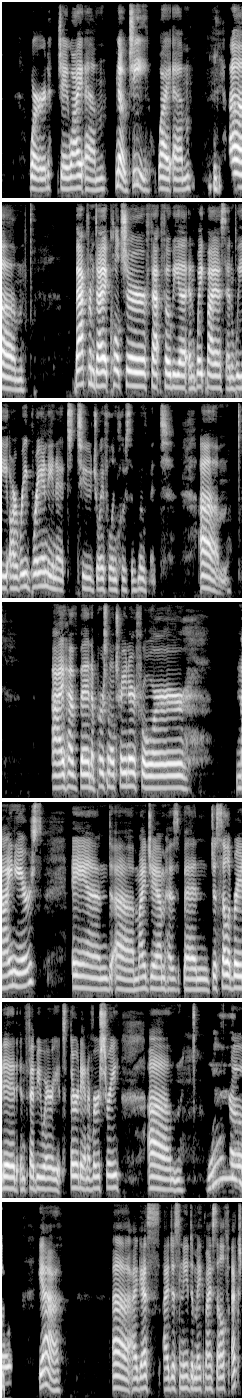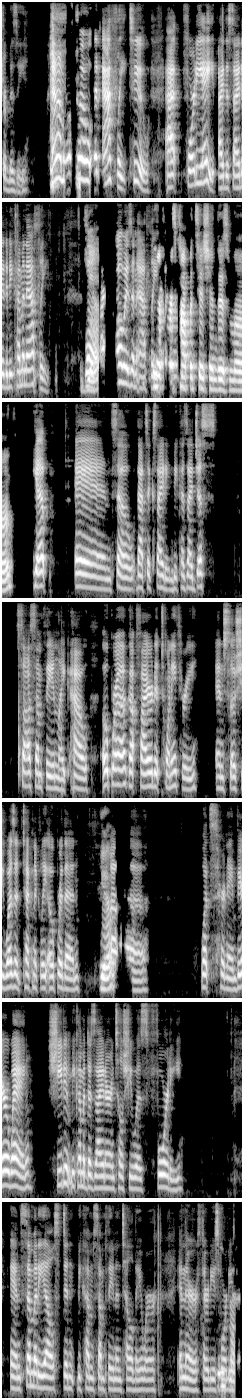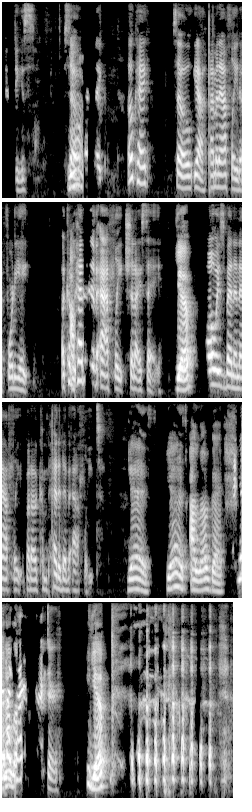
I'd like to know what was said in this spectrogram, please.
word, J Y M, no, G Y M, um, back from diet culture, fat phobia, and weight bias, and we are rebranding it to Joyful Inclusive Movement. Um, I have been a personal trainer for nine years, and uh, my jam has been just celebrated in February, its third anniversary. Um, Yeah. so, yeah, uh, I guess I just need to make myself extra busy. And I'm also an athlete too. At 48, I decided to become an athlete. Well, yeah. I'm always an athlete. Your first competition this month. Yep. And so that's exciting because I just saw something like how Oprah got fired at 23. And so she wasn't technically Oprah then. Yeah. Uh, what's her name? Vera Wang. She didn't become a designer until she was 40. And somebody else didn't become something until they were in their 30s, 40s, or 50s. So Yeah. Like, okay. So yeah, I'm an athlete at 48. A competitive athlete, should I say. Yep. Always been an athlete, but a competitive athlete. Yes. Yes. I love that. And you're And my love- chiropractor. Yep.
